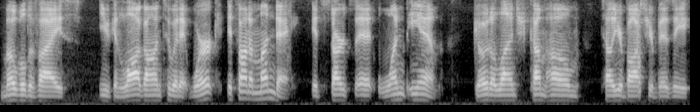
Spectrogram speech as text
mobile device. You can log on to it at work. It's on a Monday. It starts at 1 p.m. Go to lunch, come home, tell your boss you're busy,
